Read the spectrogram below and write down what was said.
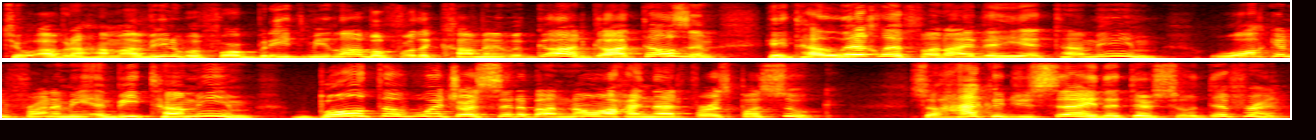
to Abraham Avinu before Brit Milah, before the covenant with God. God tells him, tamim. Walk in front of me and be tamim. Both of which are said about Noah in that first pasuk. So how could you say that they're so different?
